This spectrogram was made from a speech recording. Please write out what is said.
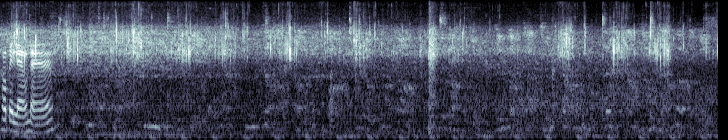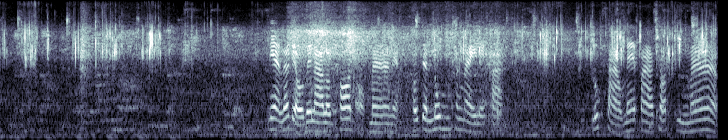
เข้าไปแล้วนะเนี่ยแล้วเดี๋ยวเวลาเราทอดออกมาเนี่ยเขาจะนุ่มข้างในเลยค่ะ ลูกสาวแม่ปลาชอบกินมาก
